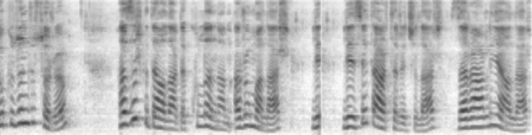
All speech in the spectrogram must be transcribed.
9. soru. Hazır gıdalarda kullanılan aromalar, le- lezzet artırıcılar, zararlı yağlar,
